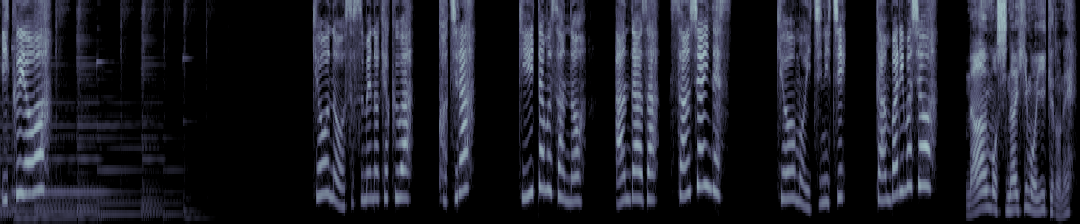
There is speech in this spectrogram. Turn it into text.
行くよ。今日のおすすめの曲はこちら。ティータムさんのアンダーザサンシャインです。今日も一日頑張りましょう。なんもしない日もいいけどね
